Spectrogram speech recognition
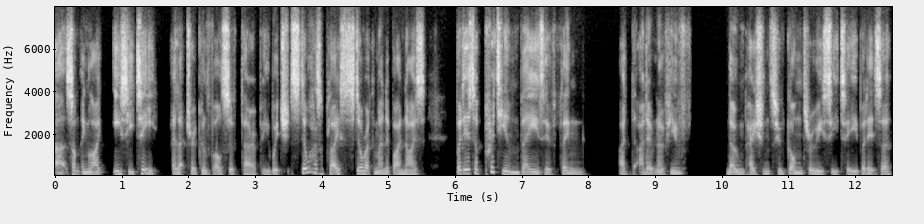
uh, something like ECT, electroconvulsive therapy, which still has a place, still recommended by NICE, but it's a pretty invasive thing. I, I don't know if you've known patients who've gone through ECT, but it's a,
